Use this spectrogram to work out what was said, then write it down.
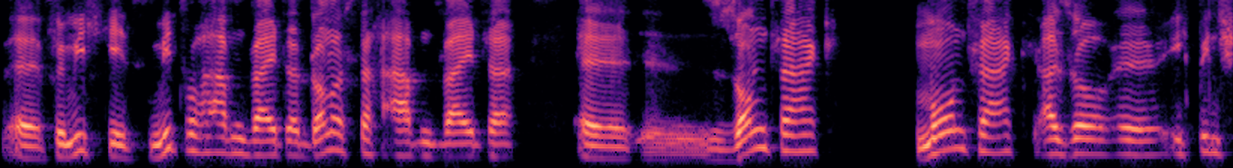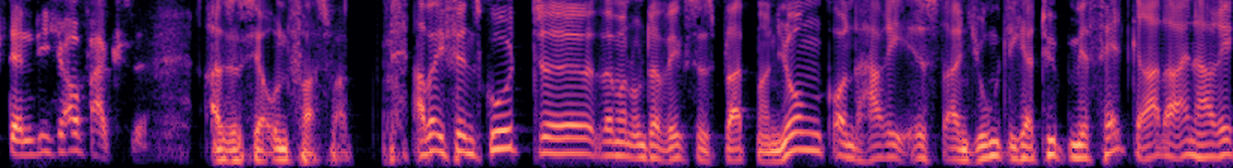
äh, für mich geht's Mittwochabend weiter, Donnerstagabend weiter, äh, Sonntag Montag, also äh, ich bin ständig auf Achse. Also ist ja unfassbar. Aber ich finde es gut, äh, wenn man unterwegs ist, bleibt man jung und Harry ist ein jugendlicher Typ. Mir fällt gerade ein, Harry,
